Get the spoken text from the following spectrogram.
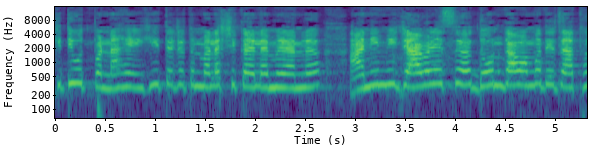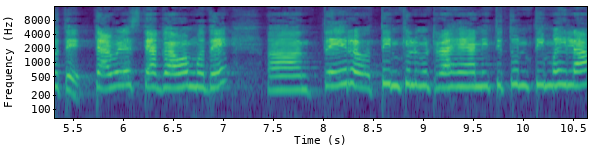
किती उत्पन्न आहे ही त्याच्यातून मला शिकायला मिळालं. आणि मी ज्यावेळेस दोन गावामध्ये जात होते त्यावेळेस त्या गावामध्ये तेर तीन किलोमीटर आहे आणि तिथून ती महिला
